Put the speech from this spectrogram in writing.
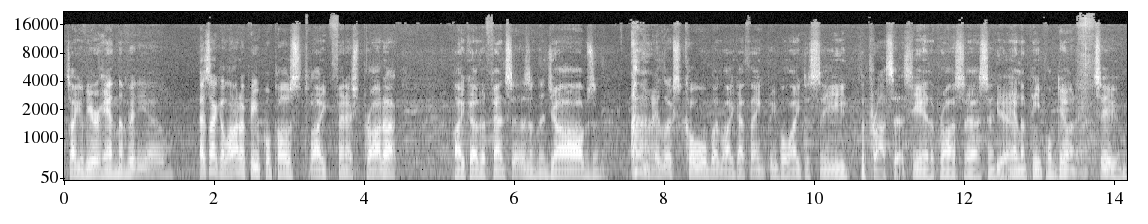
It's like if you're in the video, that's like a lot of people post like finished product, like uh, the fences and the jobs, and it looks cool, but like I think people like to see, The process. yeah, the process and, Yeah. and the people doing it too.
